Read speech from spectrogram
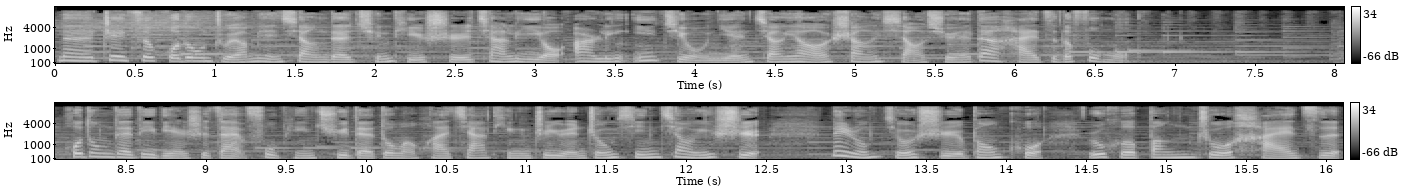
那这次活动主要面向的群体是家里有二零一九年将要上小学的孩子的父母。 活动的地点是在富平区的多文化家庭支援中心教育室，内容就是包括如何帮助孩子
